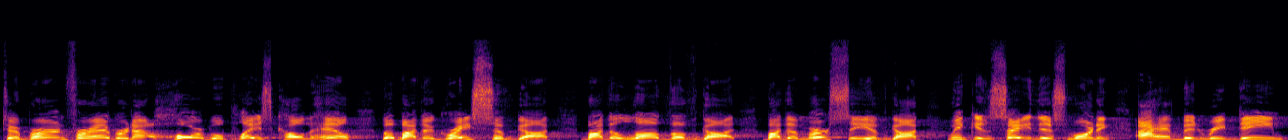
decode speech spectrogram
to burn forever in that horrible place called hell. But by the grace of God, by the love of God, by the mercy of God, we can say this morning, I have been redeemed.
